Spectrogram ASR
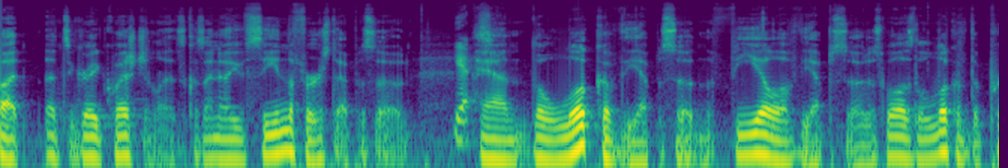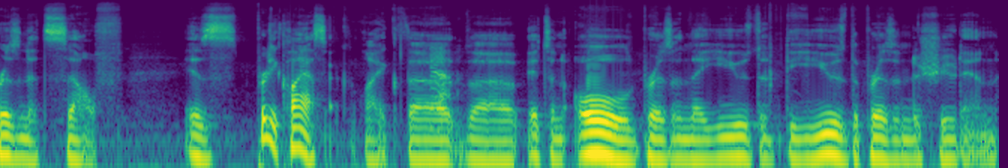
But that's a great question, Liz, because I know you've seen the first episode. Yes. And the look of the episode and the feel of the episode, as well as the look of the prison itself, is pretty classic. Like the Yeah. the it's an old prison. They used it. They used the prison to shoot in.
